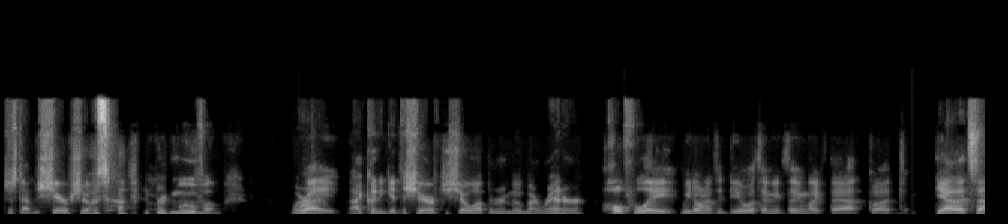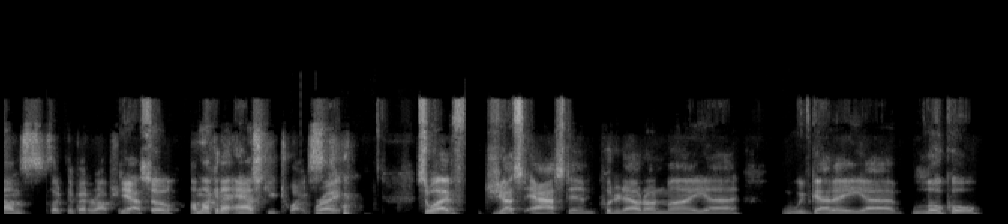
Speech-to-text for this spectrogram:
just have the sheriff shows up and remove them right. I, I couldn't get the sheriff to show up and remove my renter hopefully we don't have to deal with anything like that but yeah that sounds like the better option. Yeah so i'm not going to ask you twice. Right. So i've just asked and put it out on my uh we've got a uh, local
